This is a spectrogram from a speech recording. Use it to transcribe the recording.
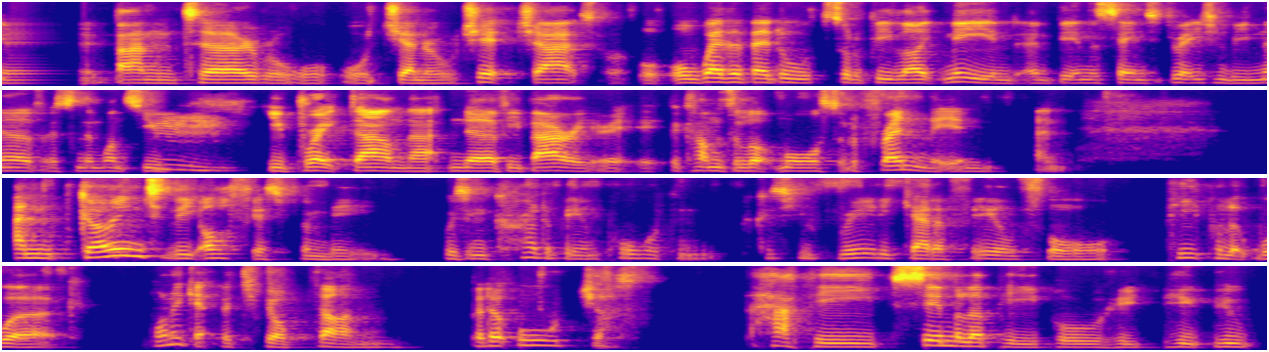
you know, banter or, or general chit chat, or, or, whether they'd all sort of be like me and, and be in the same situation, be nervous. And then once you mm. you break down that nervy barrier, it, it, becomes a lot more sort of friendly. And and and going to the office for me was incredibly important because you really get a feel for people at work want to get the job done, but are all just happy, similar people who who, who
